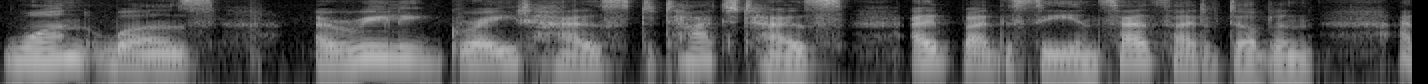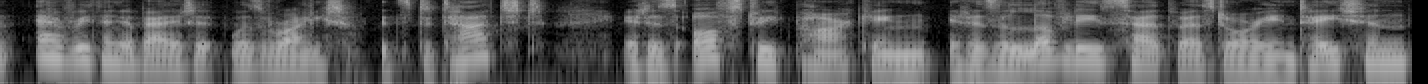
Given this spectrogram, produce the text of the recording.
One was a really great house, detached house out by the sea in south side of Dublin, and everything about it was right. It's detached, it has off street parking, it has a lovely southwest orientation,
